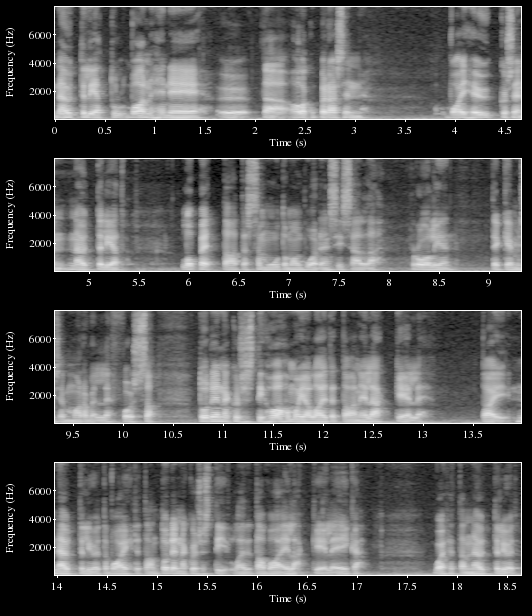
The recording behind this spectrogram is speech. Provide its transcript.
näyttelijät vanhenee, tämä alkuperäisen vaihe ykkösen näyttelijät lopettaa tässä muutaman vuoden sisällä roolien tekemisen Marvel-leffoissa. Todennäköisesti hahmoja laitetaan eläkkeelle tai näyttelijöitä vaihdetaan. Todennäköisesti laitetaan vaan eläkkeelle eikä vaihdeta näyttelijöitä.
